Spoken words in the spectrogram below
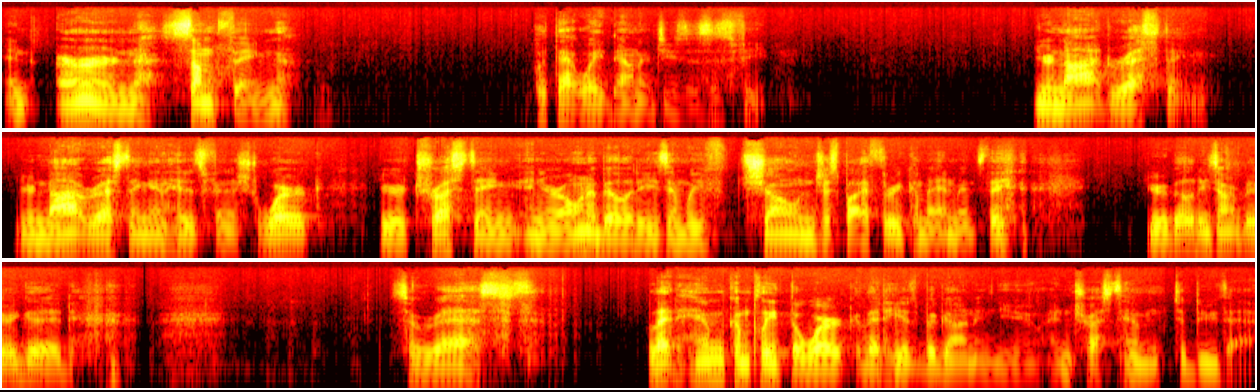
and earn something, put that weight down at Jesus' feet. You're not resting. You're not resting in His finished work. You're trusting in your own abilities, and we've shown just by three commandments that your abilities aren't very good. so rest. Let Him complete the work that He has begun in you, and trust Him to do that.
